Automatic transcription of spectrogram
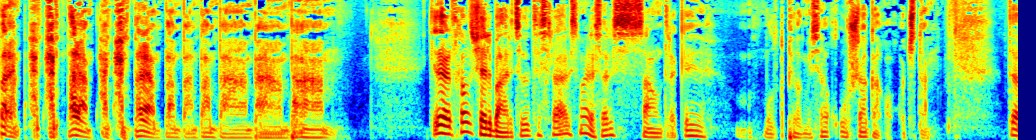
პარამ პარამ პარამ პამ პამ პამ პამ პამ პამ კიდევ ერთხელ შეიძლება არ იცოდეთ ეს რა არის, მაგრამ ეს არის საუნდტრეკი მულტფილმისა ყურშა გაყოჩდა. და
